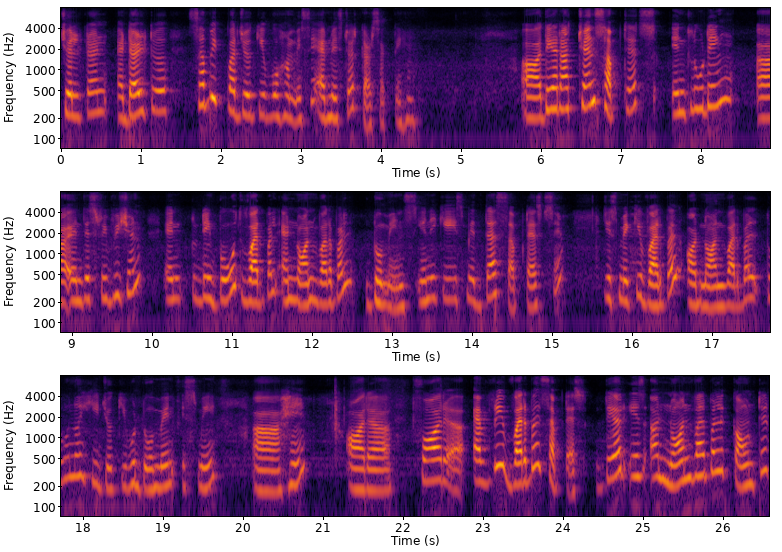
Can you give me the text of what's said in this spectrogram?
चिल्ड्रन एडल्ट सभी पर जो कि वो हम इसे एडमिनिस्टर कर सकते हैं। There are ten subjects including in this revision including both verbal and non verbal domains यानी कि इसमें दस सब टेस्ट हैं, जिसमें कि वर्बल और नॉन वर्बल दोनों ही जो कि वो डोमेन इसमें हैं। और for every verbal sub test there is a non verbal counter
